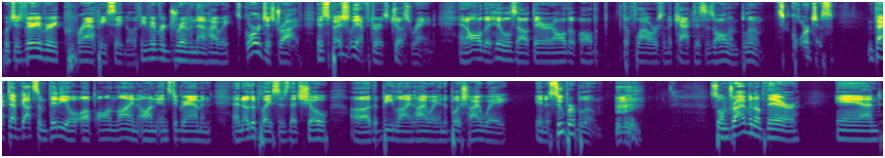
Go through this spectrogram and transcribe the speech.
which is very very crappy signal. If you've ever driven that highway, it's gorgeous drive, especially after it's just rained and all the hills out there and all the all the, the flowers and the cactus is all in bloom. It's gorgeous. In fact, I've got some video up online on Instagram and, and other places that show uh, the Beeline Highway and the Bush Highway in a super bloom. so I'm driving up there, and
